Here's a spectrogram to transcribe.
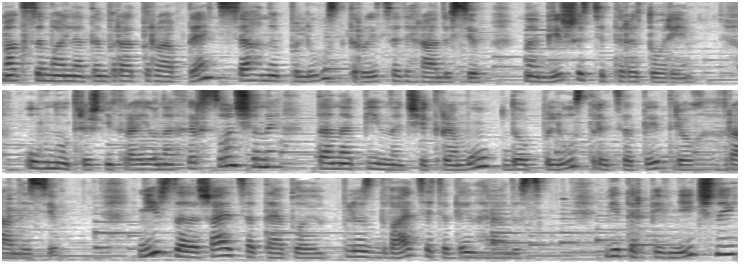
Максимальна температура в день сягне плюс 30 градусів на більшості території. У внутрішніх районах Херсонщини та на півночі Криму до плюс 33 градусів. Ніч залишається теплою плюс 21 градус. Вітер північний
